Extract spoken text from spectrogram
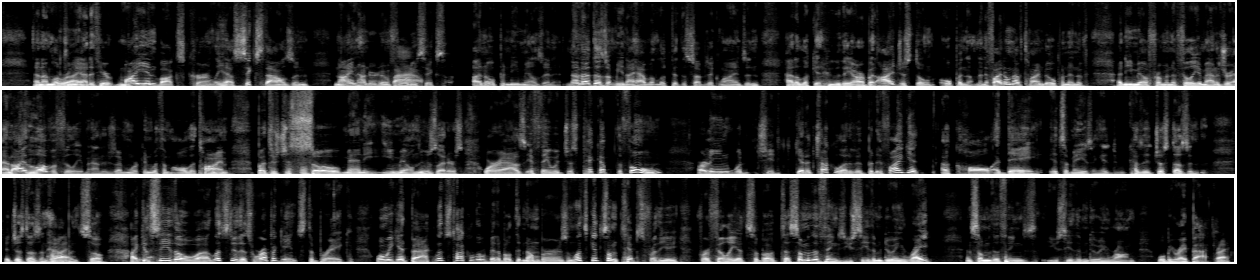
And I'm looking right. at it here. My inbox currently has 6,946 wow. unopened emails in it. Now, that doesn't mean I haven't looked at the subject lines and had a look at who they are, but I just don't open them. And if I don't have time to open an, an email from an affiliate manager, and I love affiliate managers, I'm working with them all the time, but there's just mm-hmm. so many email newsletters. Whereas if they would just pick up the phone, Arlene would she'd get a chuckle out of it. But if I get a call a day, it's amazing it, because it just doesn't it just doesn't happen. Right. So I can right. see though. Uh, let's do this. We're up against the break. When we get back, let's talk a little bit about the numbers and let's get some tips for the for affiliates about uh, some of the things you see them doing right and some of the things you see them doing wrong. We'll be right back. Right.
